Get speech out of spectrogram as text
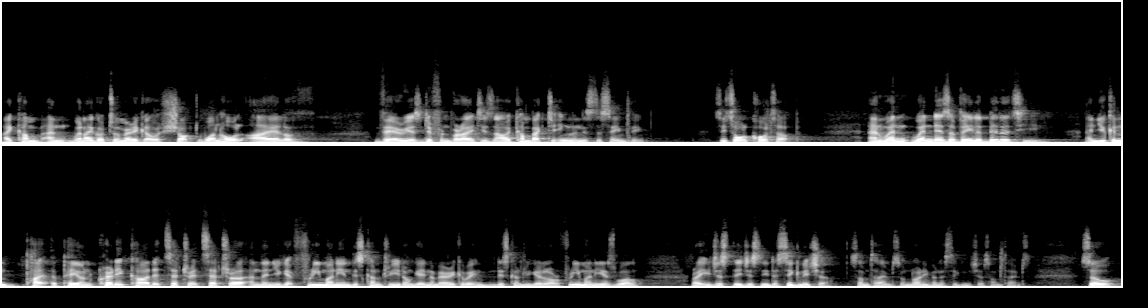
I come, and when I got to America, I was shocked. One whole aisle of various different varieties. Now I come back to England, it's the same thing. So it's all caught up. And when, when there's availability, and you can pay on credit card, etc., etc., and then you get free money in this country. You don't get in America, but in this country you get a lot of free money as well, right? You just they just need a signature sometimes, or not even a signature sometimes. So,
